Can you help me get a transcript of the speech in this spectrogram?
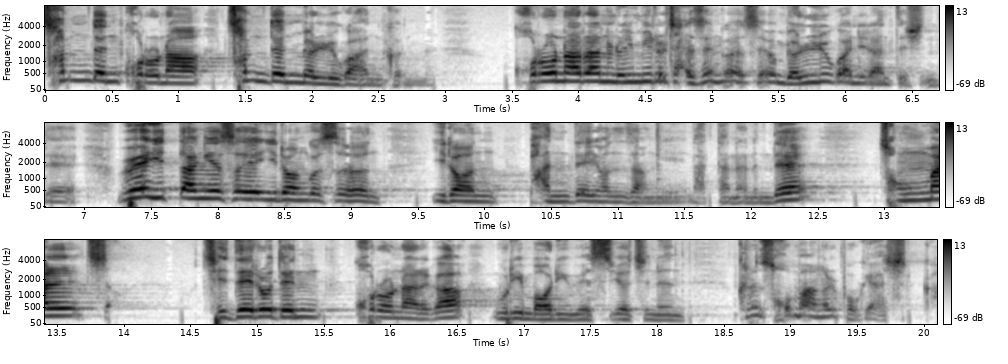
참된 코로나 참된 면류관 그 코로나라는 의미를 잘 생각하세요 면류관이란 뜻인데 왜 이 땅에서의 이런 것은 이런 반대 현상이 나타나는데 정말 제대로 된 코로나가 우리 머리 위에 쓰여지는 그런 소망을 보게 하실까?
